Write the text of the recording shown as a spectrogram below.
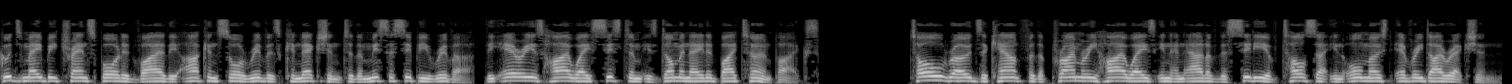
goods may be transported via the Arkansas River's connection to the Mississippi River. The area's highway system is dominated by turnpikes. Toll roads account for the primary highways in and out of the city of Tulsa in almost every direction.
